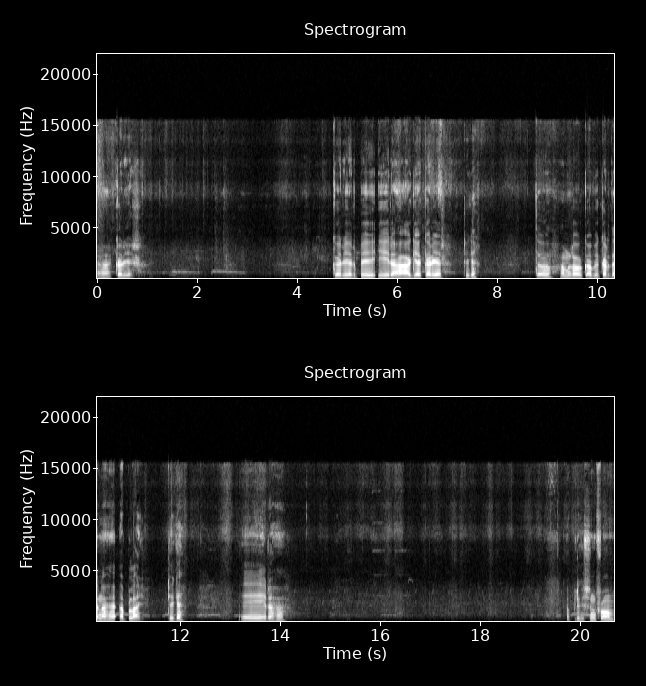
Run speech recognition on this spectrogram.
हाँ करियर। करियर पे ये रहा आ गया करियर, ठीक है? तो हम लोग का भी कर देना है अप्लाई ठीक है? ये रहा। एप्लीकेशन फॉर्म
